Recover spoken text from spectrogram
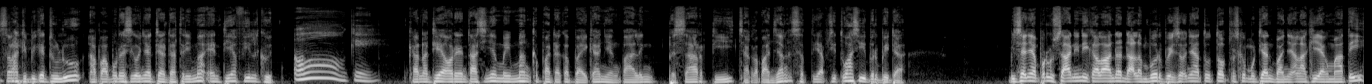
Setelah dipikir dulu, apa pun resikonya dia sudah terima, and dia feel good. Oh, oke. Karena dia orientasinya memang kepada kebaikan yang paling besar di jangka panjang setiap situasi berbeda. Misalnya perusahaan ini kalau Anda tidak lembur, besoknya tutup, terus kemudian banyak lagi yang mati.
